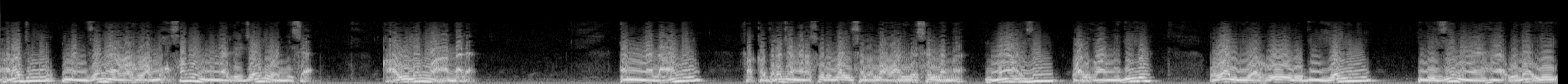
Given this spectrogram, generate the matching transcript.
رجم من زنى وهو محصن من الرجال والنساء قولا وعملا. أما العمل فقد رجم رسول الله صلى الله عليه وسلم ماعزا والغامدية واليهوديين لزنا هؤلاء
